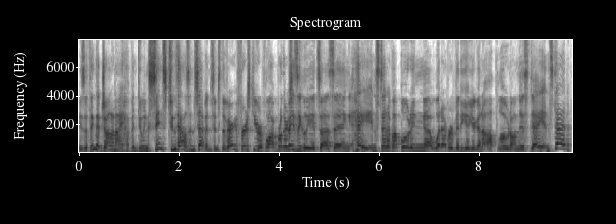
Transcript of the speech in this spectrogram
is a thing that John and I have been doing since 2007, since the very first year of Vlogbrothers. Basically, it's uh, saying, hey, instead of uploading uh, whatever video you're gonna upload on this day, instead,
